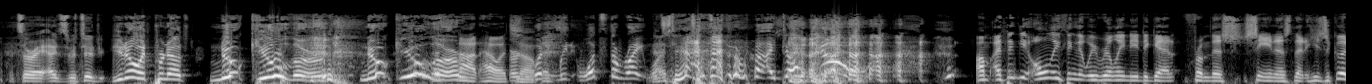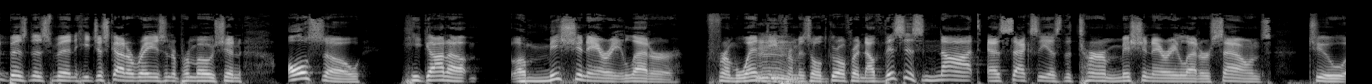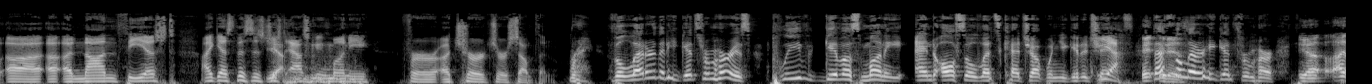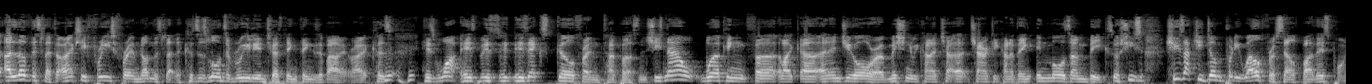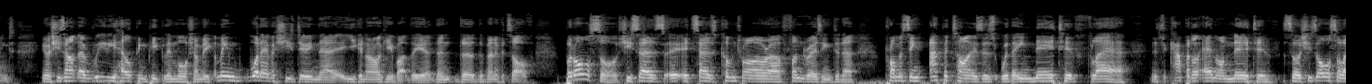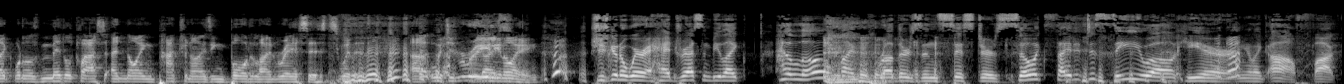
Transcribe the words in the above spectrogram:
It's all right. I just said, you know, it's pronounced nuclear, nuclear. That's not how it's- Or No. what, wait, what's the right one? What's the right- I don't know. Um, I think the only thing that we really need to get from this scene is that he's a good businessman. He just got a raise and a promotion. Also, he got a a missionary letter from Wendy from his old girlfriend. Now, this is not as sexy as the term missionary letter sounds to uh, a, a non-theist. I guess this is just Yeah. asking money for a church or something. right. The letter that he gets from her is, please give us money and also let's catch up when you get a chance. Yeah, it- That's it the is. letter he gets from her. Yeah, I, I love this letter. I actually freeze framed on this letter because there's loads of really interesting things about it, right? Because his what his his, his ex girlfriend type person, she's now working for like a, an NGO or a missionary kind of cha- charity kind of thing in Mozambique. So she's she's actually done pretty well for herself by this point. You know, she's out there really helping people in Mozambique. I mean, whatever she's doing there, you can argue about the uh, the, the, the benefits of. But also, she says it says come to our uh, fundraising dinner, promising appetizers with a native flair. And it's a capital N on native. So she's also like one of those middle class, annoying, patronizing, borderline racists with it, uh, which is really Nice. annoying. She's gonna wear a headdress and be like, hello, my brothers and sisters. So excited to see you all here. And you're like, oh fuck.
